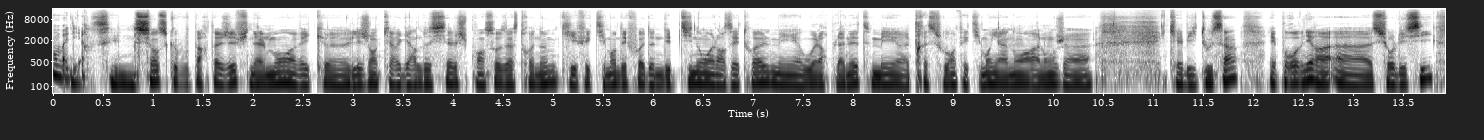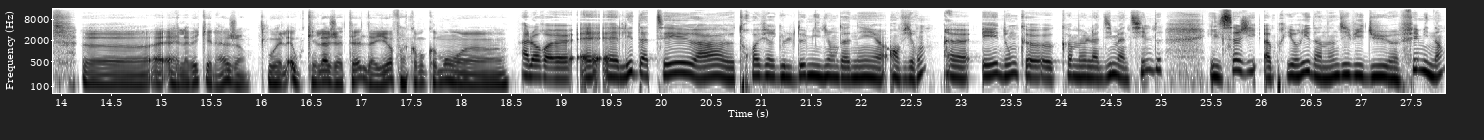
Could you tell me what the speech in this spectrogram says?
on va dire. C'est une science que vous partagez finalement avec euh, les gens qui regardent le ciel. Je pense aux astronomes qui effectivement des fois donnent des petits noms à leurs étoiles mais, ou à leurs planètes, mais euh, très souvent effectivement il y a un nom en rallonge euh, qui habille tout ça. Et pour revenir sur Lucie, euh, elle avait quel âge? Ou, quel âge a-t-elle d'ailleurs? Enfin comment euh, Alors, euh, elle, est datée à euh, 3,2 millions d'années environ. Et donc, comme l'a dit Mathilde, il s'agit a priori d'un individu féminin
